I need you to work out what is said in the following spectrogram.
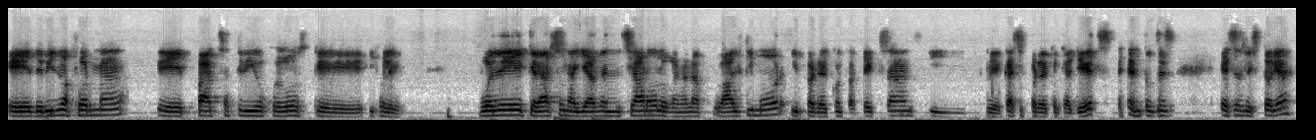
Eh, de misma forma, eh, Pats ha tenido juegos que, híjole, puede quedarse una yarda en Seattle o ganar a Baltimore y perder contra Texans y eh, casi perder contra Jets. Entonces, esa es la historia.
